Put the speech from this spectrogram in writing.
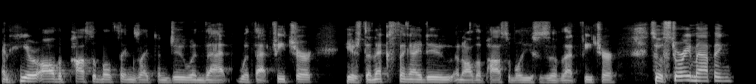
and here are all the possible things I can do in that with that feature. Here's the next thing I do, and all the possible uses of that feature. So story mapping.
